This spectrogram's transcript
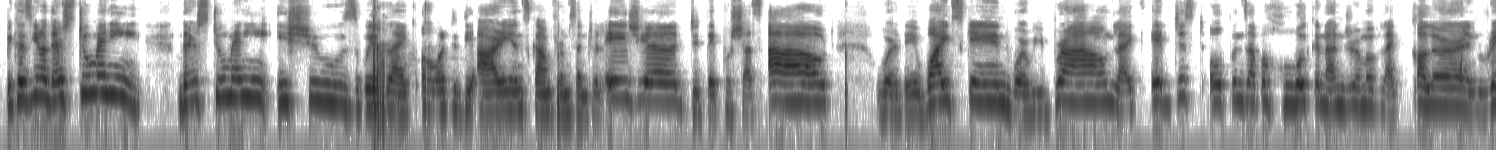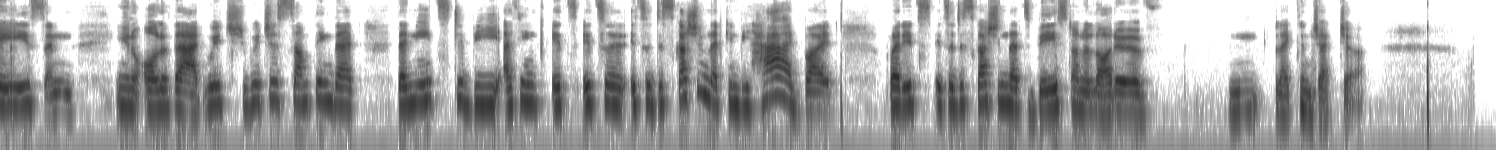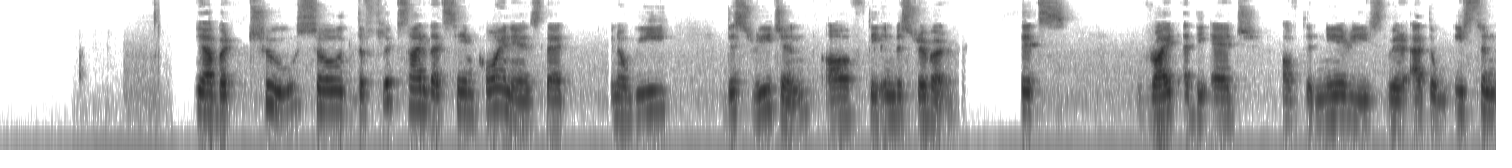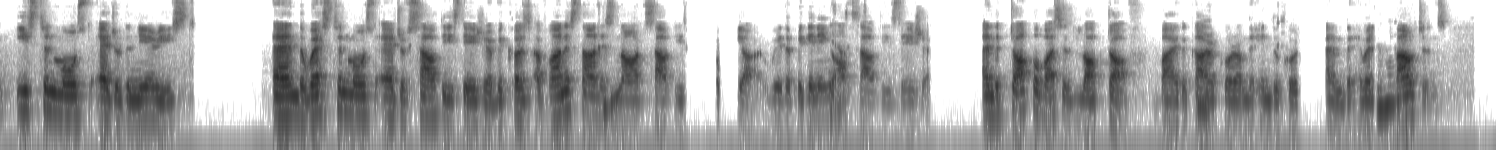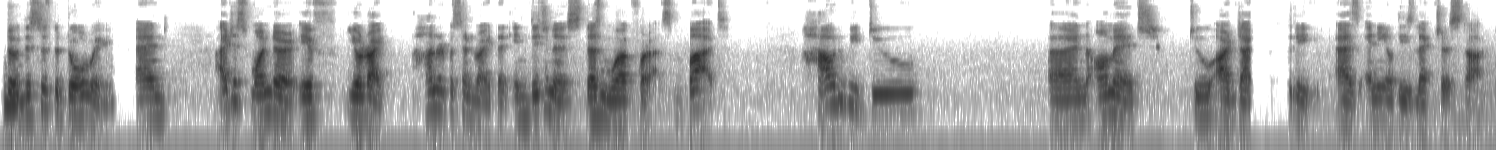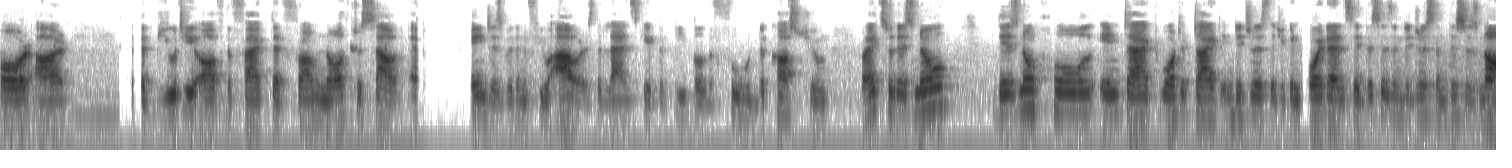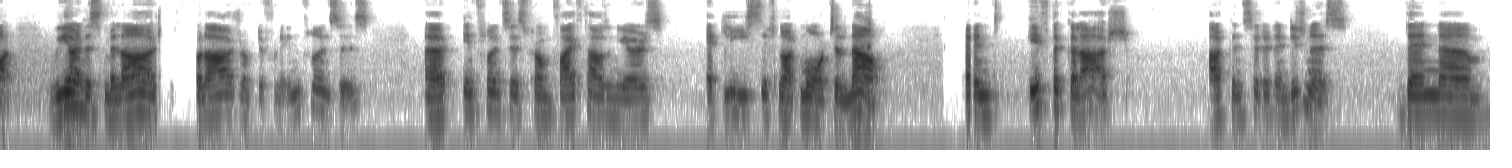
because you know there's too many there's too many issues with like oh did the Aryans come from Central Asia? Did they push us out? Were they white skinned? Were we brown? Like it just opens up a whole conundrum of like color and race and you know all of that, which which is something that that needs to be i think it's it's a it's a discussion that can be had but but it's it's a discussion that's based on a lot of like conjecture yeah but true so the flip side of that same coin is that you know we this region of the indus river sits right at the edge of the near east we're at the eastern easternmost edge of the near east and the westernmost edge of Southeast Asia because Afghanistan is not Southeast Asia. We are. We're the beginning yeah. of Southeast Asia. And the top of us is locked off by the Karakoram, the Hindu Kush, and the Himalayan mm-hmm. mountains. So mm-hmm. this is the doorway. And I just wonder if you're right, 100% right, that indigenous doesn't work for us. But how do we do an homage to our diversity as any of these lectures start or our the beauty of the fact that from north to south, everything changes within a few hours. The landscape, the people, the food, the costume, right? So there's no there's no whole intact, watertight indigenous that you can point at and say this is indigenous and this is not. We mm. are this melange, collage of different influences, uh, influences from 5,000 years at least, if not more, till now. And if the Kalash are considered indigenous, then um,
